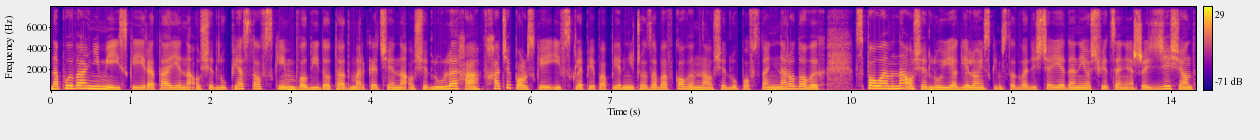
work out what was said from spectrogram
na pływalni miejskiej Rataje na osiedlu Piastowskim, w Odido Tad Markecie na osiedlu Lecha, w Chacie Polskiej i w sklepie papierniczo-zabawkowym na osiedlu Powstań Narodowych, Społem na osiedlu Jagiellońskim 121 i Oświecenia 60,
